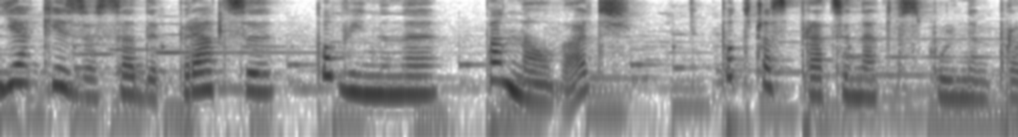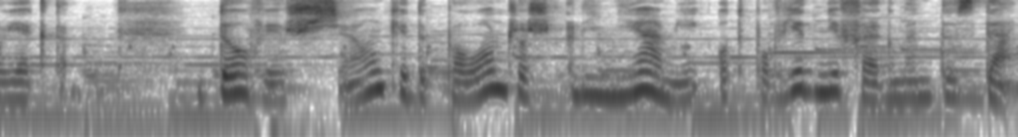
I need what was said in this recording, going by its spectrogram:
Jakie zasady pracy powinny panować podczas pracy nad wspólnym projektem? Dowiesz się, kiedy połączysz liniami odpowiednie fragmenty zdań.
